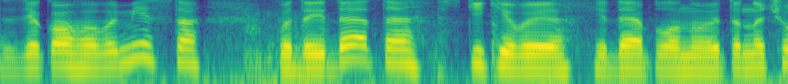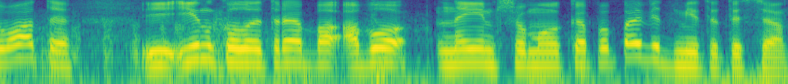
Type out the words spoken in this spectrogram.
з якого ви міста, куди йдете, скільки ви і де плануєте ночувати. І інколи треба або на іншому КПП відмітитися.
